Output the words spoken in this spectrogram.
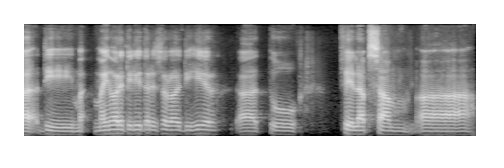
uh, the mi- minority leader is already here uh, to fill up some uh,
